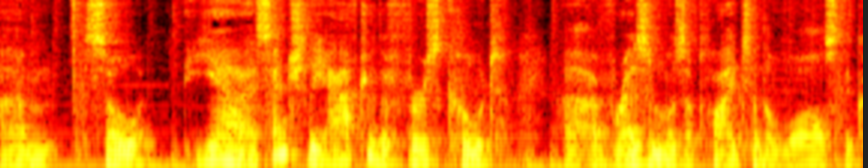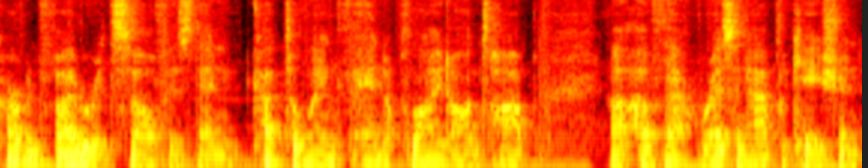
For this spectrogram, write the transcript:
Um, so, yeah, essentially, after the first coat uh, of resin was applied to the walls, the carbon fiber itself is then cut to length and applied on top uh, of that resin application.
